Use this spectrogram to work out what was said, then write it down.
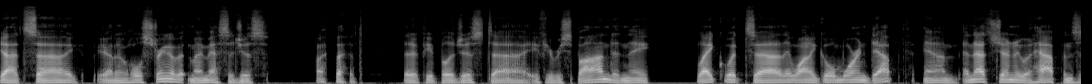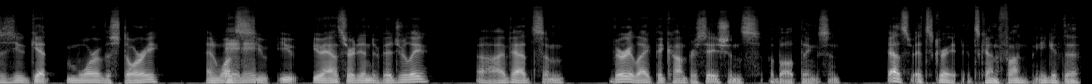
Yeah, it's uh got a whole string of it in my messages. that that if people just uh if you respond and they like what uh, they want to go more in depth and and that's generally what happens is you get more of the story and once Mhm. you, you you answer it individually uh, I've had some very likely conversations about things and that's it's great it's kind of fun you get the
